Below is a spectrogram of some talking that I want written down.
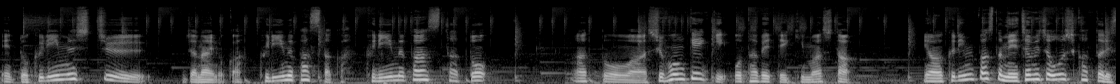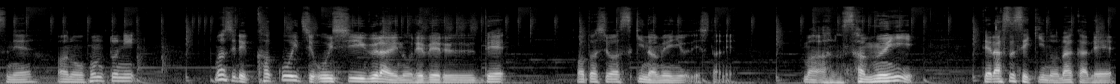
えっと、クリームシチューじゃないのか？クリームパスタか。クリームパスタと、あとはシフォンケーキを食べてきました。いやクリームパスタめちゃめちゃ美味しかったですね。あの、本当に、マジで過去一美味しいぐらいのレベルで、私は好きなメニューでしたね。まあ、あの、寒いテラス席の中で、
